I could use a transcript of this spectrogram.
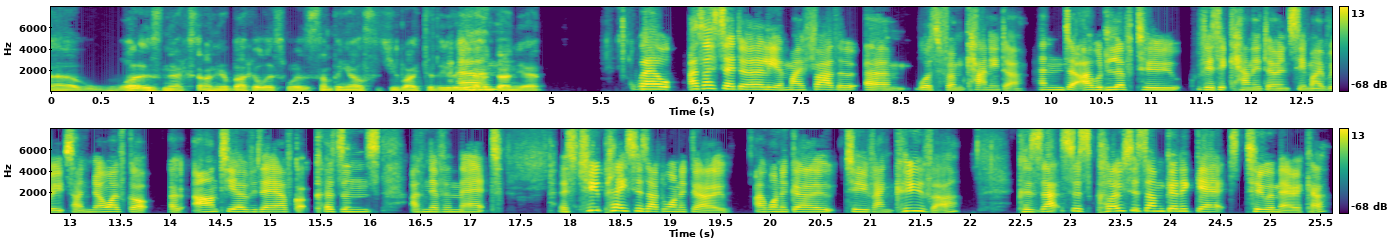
Uh, what is next on your bucket list? What is something else that you'd like to do that you um, haven't done yet? Well, as I said earlier, my father um, was from Canada, and I would love to visit Canada and see my roots. I know I've got an auntie over there, I've got cousins I've never met. There's two places I'd want to go. I want to go to Vancouver because that's as close as I'm going to get to America.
